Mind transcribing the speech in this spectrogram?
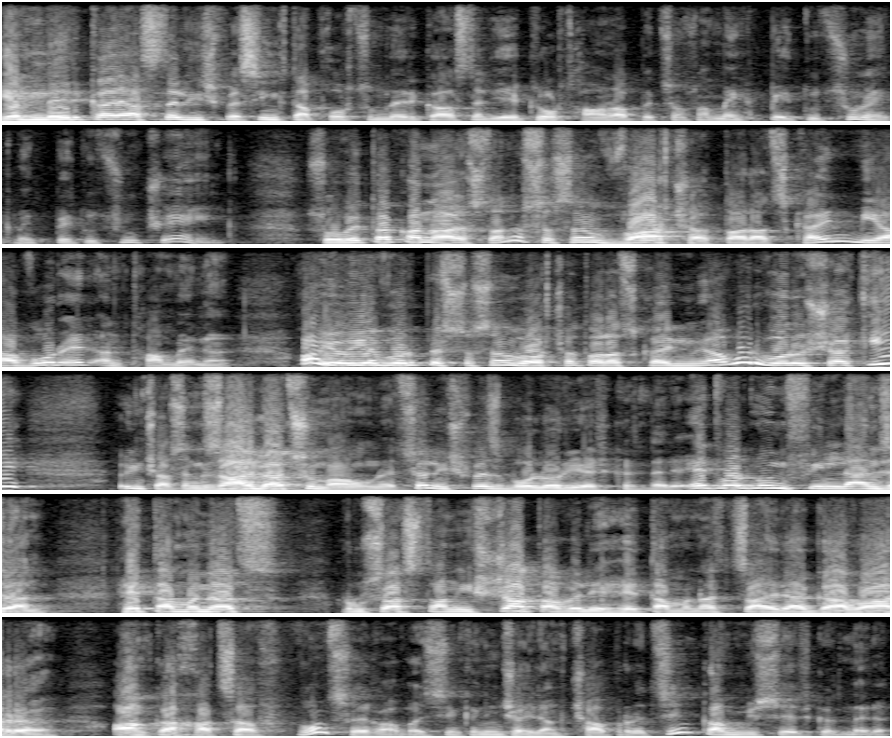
եւ ներկայացնել ինչպես ինքնա փորձում ներկայացնել երկրորդ հանրապետություն մենք պետություն ենք մենք պետություն չենք սովետական հայաստանը սսն վարչա տարածքային միավոր էր ընդամենը այո եւ որպես սսն վարչա տարածքային միավոր որոշակի ինչ ասենք զարգացում ա ունեցել ինչպես բոլոր երկրները այդ որ նույն ֆինլանդիան հետամնաց Ռուսաստանի շատ ավելի հետամնաց ծայրագավառը անկախացավ ո՞նց եղավ, այսինքն ինչա իրանք չապրեցին կամ մյուս երկրները,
